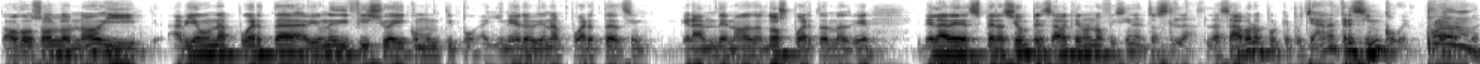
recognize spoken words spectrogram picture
todo solo, ¿no? Y había una puerta, había un edificio ahí como un tipo gallinero, había una puerta así grande, ¿no? Dos puertas más bien. De la desesperación pensaba que era una oficina, entonces las, las abro porque pues ya eran 3.05, güey. ¡Pum!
